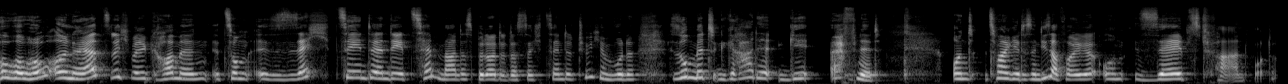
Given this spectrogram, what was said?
Ho, ho, ho und herzlich willkommen zum 16. Dezember. Das bedeutet, das 16. Türchen wurde somit gerade geöffnet. Und zwar geht es in dieser Folge um Selbstverantwortung.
